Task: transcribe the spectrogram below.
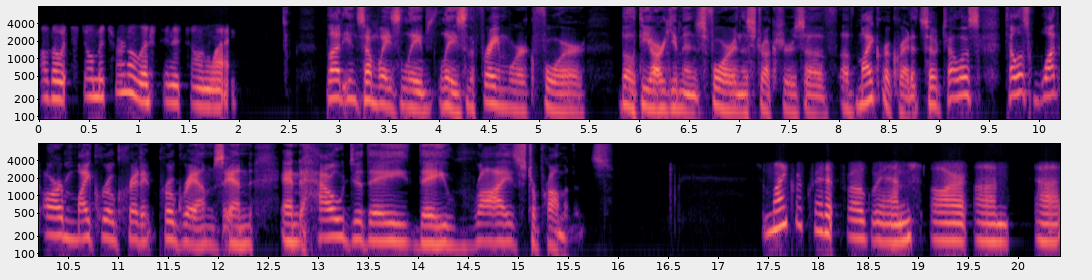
although it's still maternalist in its own way. But in some ways lays, lays the framework for both the arguments for and the structures of of microcredit. So tell us tell us what are microcredit programs and and how do they they rise to prominence? So microcredit programs are um, uh,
